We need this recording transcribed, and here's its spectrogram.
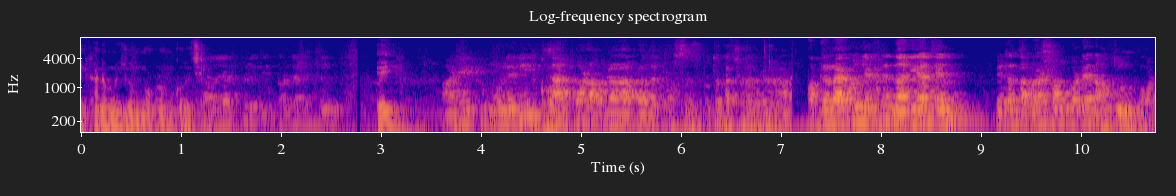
এইখানে উনি জন্মগ্রহণ করেছিলেন। এই আগে একটু বলে নিই। তারপর আপনারা আপনাদের প্রসেস মতো কাজ করবেন। আপনারা এখন যেখানে দাঁড়িয়ে আছেন এটা তারা সংকটের আতুর ঘর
